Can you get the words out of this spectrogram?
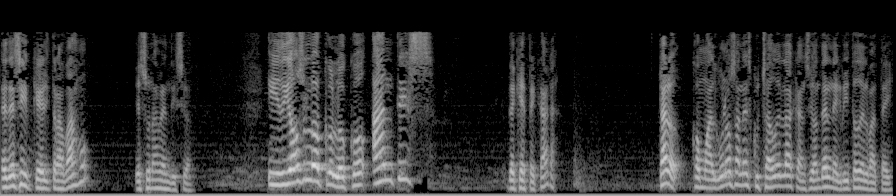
Es decir, que el trabajo es una bendición. Y Dios lo colocó antes de que pecara. Claro, como algunos han escuchado la canción del negrito del batey.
